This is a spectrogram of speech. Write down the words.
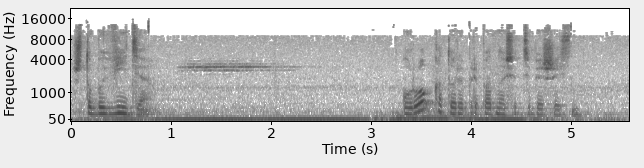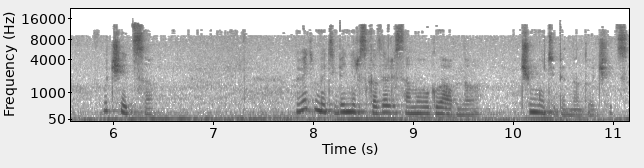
чтобы, видя урок, который преподносит тебе жизнь, учиться. Но, видимо, тебе не рассказали самого главного. Чему тебе надо учиться?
